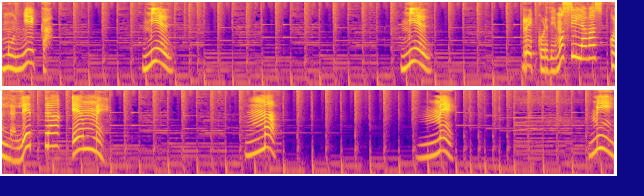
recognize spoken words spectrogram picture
Muñeca. Miel. Miel. Recordemos sílabas con la letra M. Ma. Me. Mi.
